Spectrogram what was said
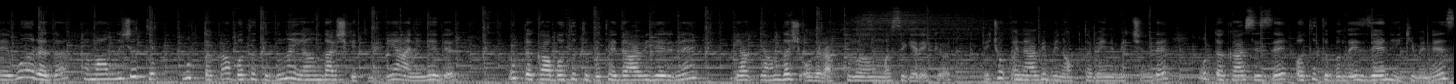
E, bu arada tamamlayıcı tıp mutlaka batı tıbbına yandaş gitmeli. Yani nedir? Mutlaka batı tıbbı tedavilerine ya- yandaş olarak kullanılması gerekiyor. Ve çok önemli bir nokta benim için de mutlaka sizi batı tıbbında izleyen hekiminiz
